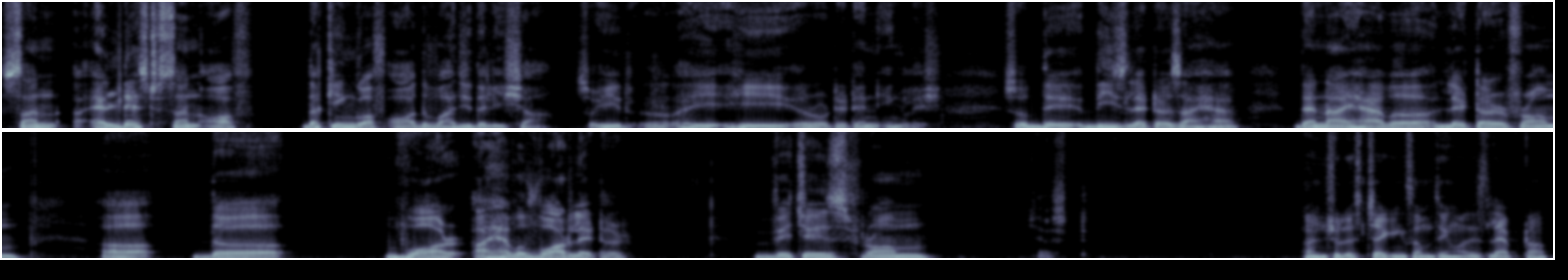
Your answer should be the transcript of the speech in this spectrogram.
son eldest son of the king of Oudh Wajid Ali Shah so he he he wrote So they, these letters I have. Then I have a letter from uh, the war. I have a war letter, which is from just Anshul is checking something on his laptop.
